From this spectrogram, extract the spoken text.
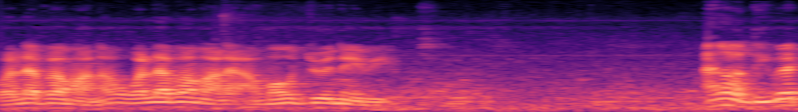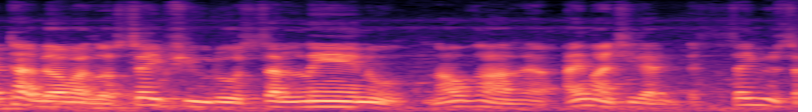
ဝက်လက်ဘက်မှာနော်ဝက်လက်ဘက်မှာလည်းအမောင်းကျွေးနေပြီအဲ့တော့ဒီဘက်ထပ်ပြောမှဆိုစိတ်ဖြူတို့စလင်းတို့နောက်ကအဲ့မှာရှိတဲ့စိတ်ဖြူစ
